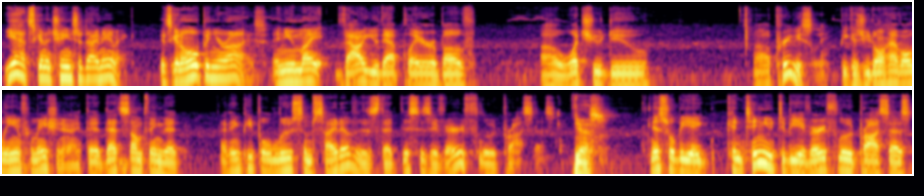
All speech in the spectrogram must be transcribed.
yeah, it's going to change the dynamic. It's going to open your eyes, and you might value that player above uh, what you do uh, previously because you don't have all the information. And I th- that's something that I think people lose some sight of is that this is a very fluid process. Yes, this will be a continue to be a very fluid process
